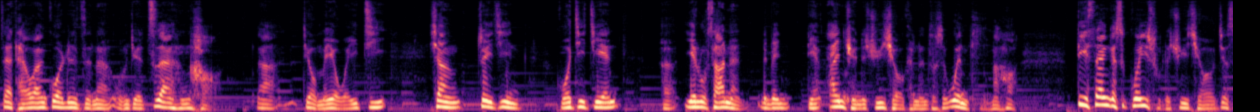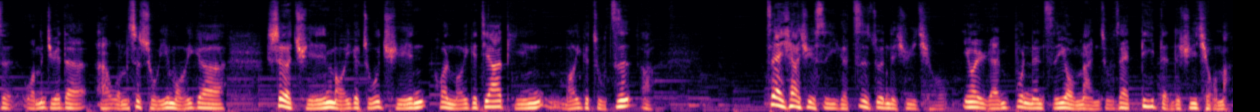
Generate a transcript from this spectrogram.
在台湾过日子呢，我们觉得治安很好，那就没有危机。像最近国际间，呃，耶路撒冷那边连安全的需求可能都是问题嘛哈。第三个是归属的需求，就是我们觉得啊，我们是属于某一个社群、某一个族群或者某一个家庭、某一个组织啊。再下去是一个自尊的需求，因为人不能只有满足在低等的需求嘛，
